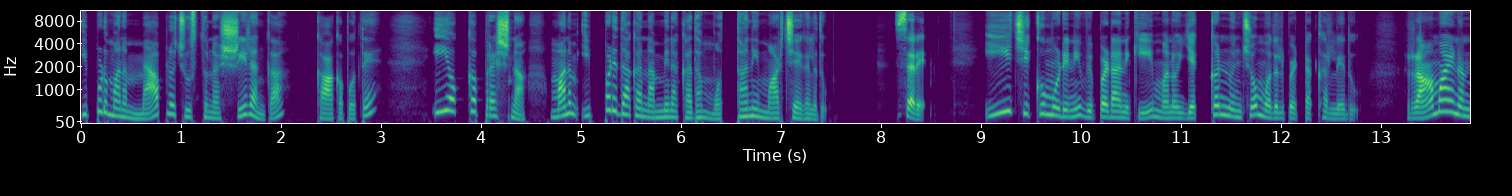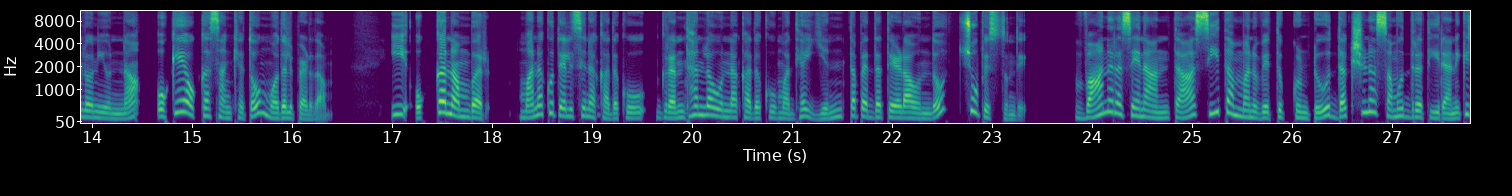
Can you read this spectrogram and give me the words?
ఇప్పుడు మనం మ్యాప్లో చూస్తున్న శ్రీలంక కాకపోతే ఈ ఒక్క ప్రశ్న మనం ఇప్పటిదాకా నమ్మిన కథ మొత్తాన్ని మార్చేయగలదు. సరే ఈ చిక్కుముడిని విప్పడానికి మనం ఎక్కడ్నుంచో మొదలుపెట్టక్కర్లేదు. రామాయణంలోని ఉన్న ఒకే ఒక్క సంఖ్యతో మొదలు పెడదాం. ఈ ఒక్క నంబర్ మనకు తెలిసిన కథకు గ్రంథంలో ఉన్న కథకు మధ్య ఎంత పెద్ద తేడా ఉందో చూపిస్తుంది. వానరసేన అంతా సీతమ్మను వెతుక్కుంటూ దక్షిణ సముద్ర తీరానికి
